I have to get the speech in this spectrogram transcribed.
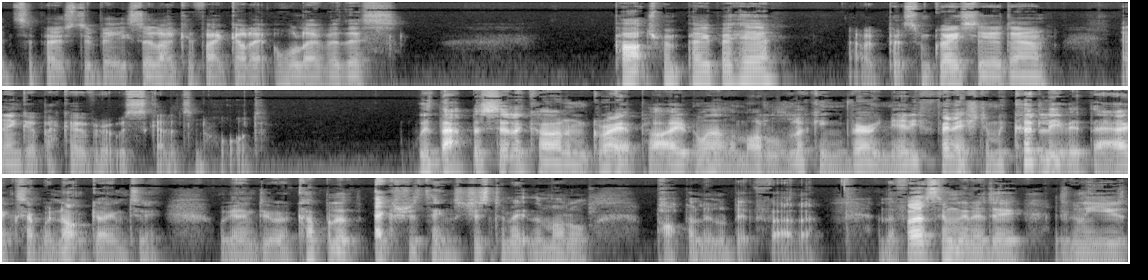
it's supposed to be. So like if I got it all over this parchment paper here, I would put some grey seer down and then go back over it with Skeleton Horde. With that Basilicanum Grey applied, well, the model's looking very nearly finished and we could leave it there, except we're not going to. We're going to do a couple of extra things just to make the model pop a little bit further. And the first thing we're going to do is going to use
